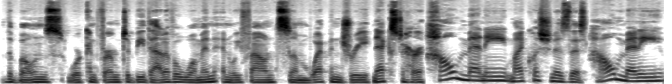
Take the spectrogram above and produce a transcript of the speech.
the bones were confirmed to be that of a woman, and we found some weaponry next to her. How many? My question is this: How many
